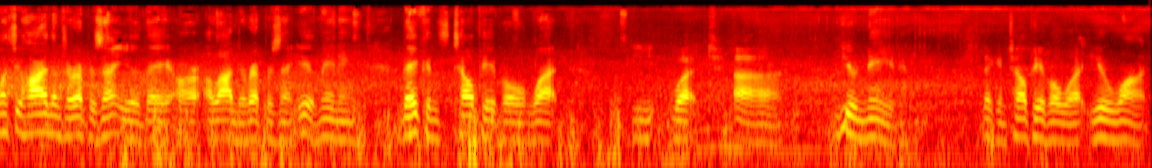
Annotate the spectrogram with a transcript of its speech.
Once you hire them to represent you, they are allowed to represent you, meaning they can tell people what what uh, you need. They can tell people what you want.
